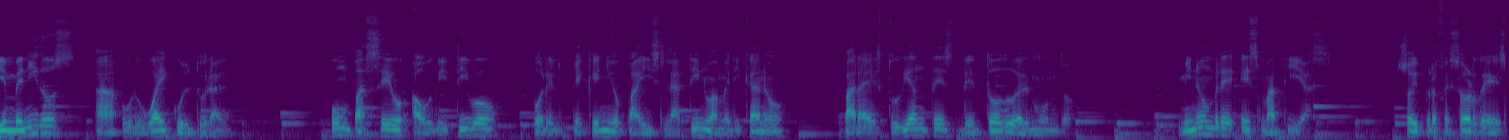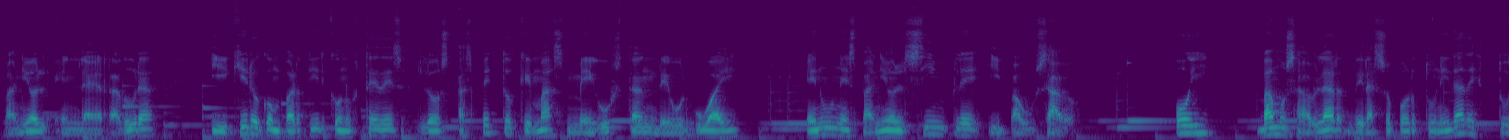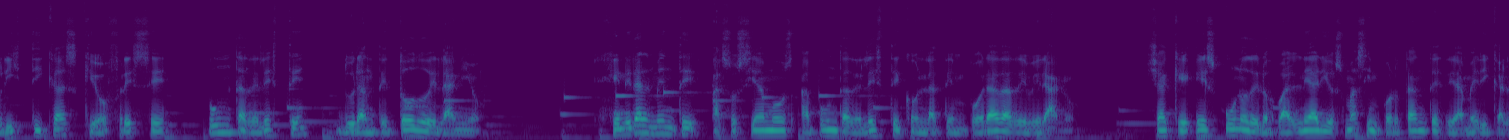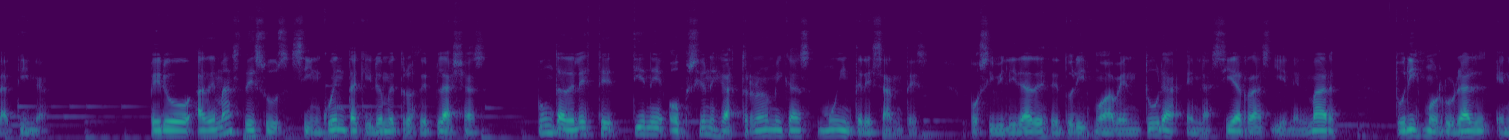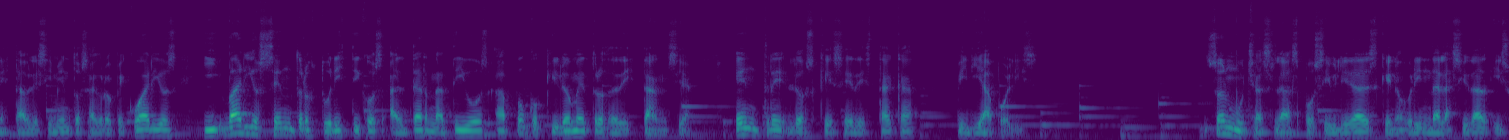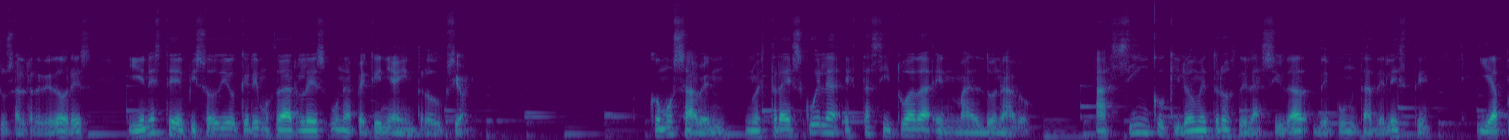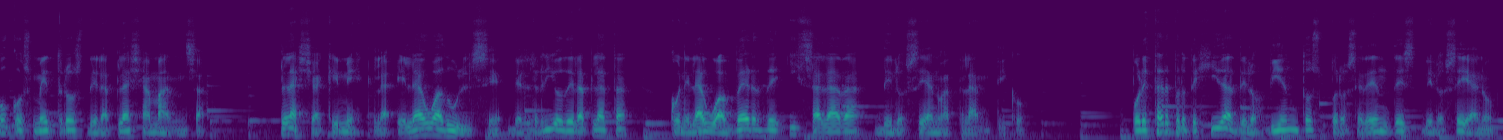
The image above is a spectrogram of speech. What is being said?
Bienvenidos a Uruguay Cultural, un paseo auditivo por el pequeño país latinoamericano para estudiantes de todo el mundo. Mi nombre es Matías, soy profesor de español en La Herradura y quiero compartir con ustedes los aspectos que más me gustan de Uruguay en un español simple y pausado. Hoy vamos a hablar de las oportunidades turísticas que ofrece Punta del Este durante todo el año. Generalmente asociamos a Punta del Este con la temporada de verano, ya que es uno de los balnearios más importantes de América Latina. Pero además de sus 50 kilómetros de playas, Punta del Este tiene opciones gastronómicas muy interesantes, posibilidades de turismo aventura en las sierras y en el mar, turismo rural en establecimientos agropecuarios y varios centros turísticos alternativos a pocos kilómetros de distancia, entre los que se destaca Piriápolis. Son muchas las posibilidades que nos brinda la ciudad y sus alrededores, y en este episodio queremos darles una pequeña introducción. Como saben, nuestra escuela está situada en Maldonado, a 5 kilómetros de la ciudad de Punta del Este y a pocos metros de la playa Mansa, playa que mezcla el agua dulce del río de la Plata con el agua verde y salada del Océano Atlántico. Por estar protegida de los vientos procedentes del océano,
